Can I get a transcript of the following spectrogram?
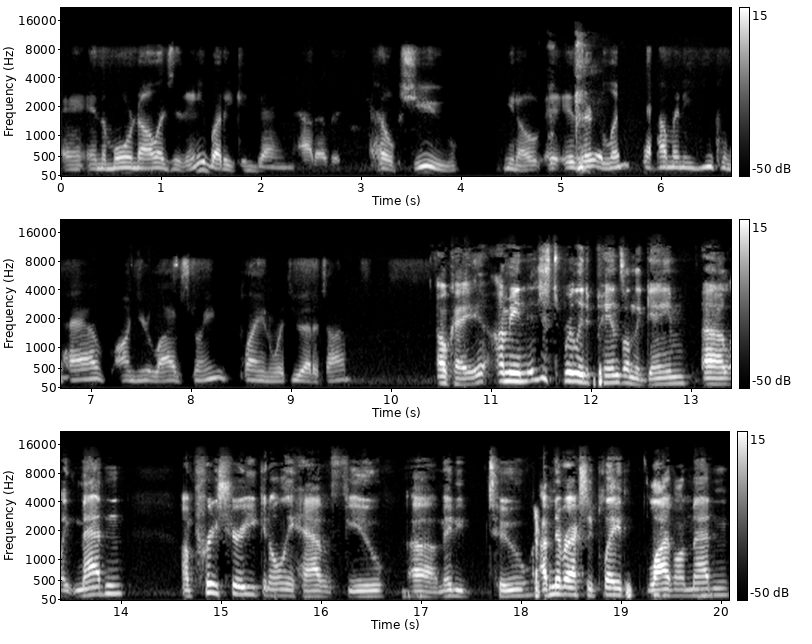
and, and the more knowledge that anybody can gain out of it helps you. You know, is there a limit to how many you can have on your live stream playing with you at a time? Okay, I mean, it just really depends on the game. Uh, like Madden, I'm pretty sure you can only have a few, uh, maybe two. I've never actually played live on Madden.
